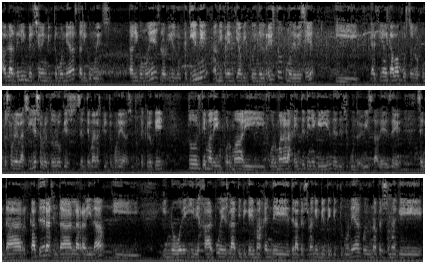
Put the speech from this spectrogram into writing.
hablar de la inversión en criptomonedas tal y como es. Tal y como es, los riesgos que tiene, han diferenciado Bitcoin del resto, como debe ser, y, y al fin y al cabo han puesto los puntos sobre las sillas sobre todo lo que es el tema de las criptomonedas. Entonces creo que todo el tema de informar y formar a la gente tiene que ir desde ese punto de vista, desde sentar cátedra, sentar la realidad y, y no y dejar pues la típica imagen de, de, la persona que invierte en criptomonedas, pues una persona que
